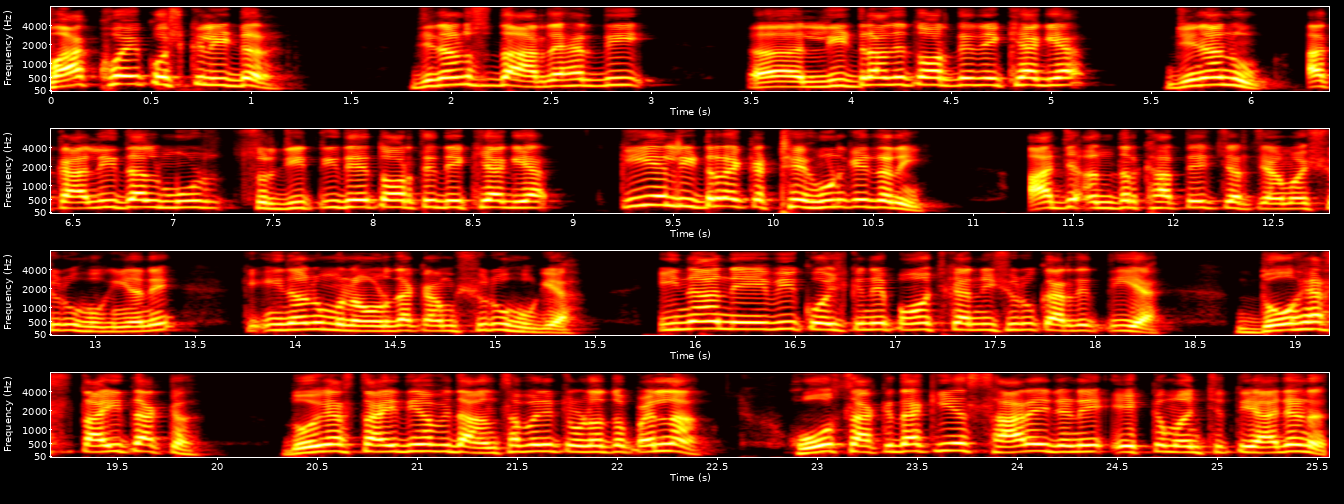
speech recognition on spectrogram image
ਵੱਖ ਹੋਏ ਕੁਝ ਕੁ ਲੀਡਰ, ਜਿਨ੍ਹਾਂ ਨੂੰ ਸੁਧਾਰ ਲਹਿਰ ਦੀ ਲੀਡਰਾਂ ਦੇ ਤੌਰ ਤੇ ਦੇਖਿਆ ਗਿਆ, ਜਿਨ੍ਹਾਂ ਨੂੰ ਅਕਾਲੀ ਦਲ ਮੂਲ ਸੁਰਜੀਤੀ ਦੇ ਤੌਰ ਤੇ ਦੇਖਿਆ ਗਿਆ, ਕੀ ਇਹ ਲੀਡਰ ਇਕੱਠੇ ਹੋਣਗੇ ਜਾਂ ਨਹੀਂ? ਅੱਜ ਅੰਦਰ ਖਾਤੇ ਚਰਚਾਵਾਂ ਸ਼ੁਰੂ ਹੋ ਗਈਆਂ ਨੇ ਕਿ ਇਹਨਾਂ ਨੂੰ ਮਨਾਉਣ ਦਾ ਕੰਮ ਸ਼ੁਰੂ ਹੋ ਗਿਆ। ਇਹਨਾਂ ਨੇ ਵੀ ਕੁਝ ਕਿਨੇ ਪਹੁੰਚ ਕਰਨੀ ਸ਼ੁਰੂ ਕਰ ਦਿੱਤੀ ਹੈ। 2027 ਤੱਕ 2027 ਦੀਆਂ ਵਿਧਾਨ ਸਭਾ ਦੀਆਂ ਚੋਣਾਂ ਤੋਂ ਪਹਿਲਾਂ ਹੋ ਸਕਦਾ ਕਿ ਇਹ ਸਾਰੇ ਜਣੇ ਇੱਕ ਮੰਚ ਤੇ ਆ ਜਾਣ।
